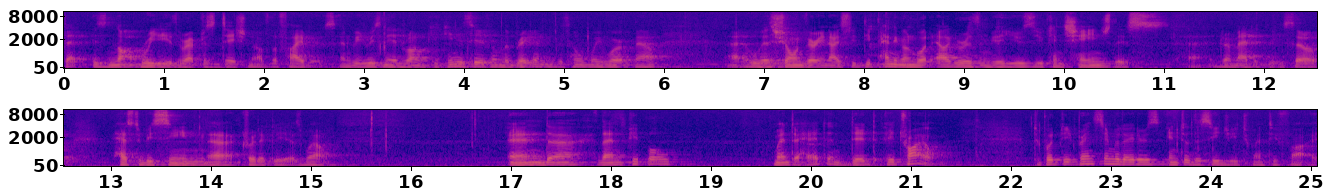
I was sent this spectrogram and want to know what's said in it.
that is not really the representation of the fibers. And we recently had Ron Kikinis here from the Brigham, with whom we work now, uh, who has shown very nicely, depending on what algorithm you use, you can change this uh, dramatically. So it has to be seen uh, critically as well. And uh, then people went ahead and did a trial to put deep brain stimulators into the CG25.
